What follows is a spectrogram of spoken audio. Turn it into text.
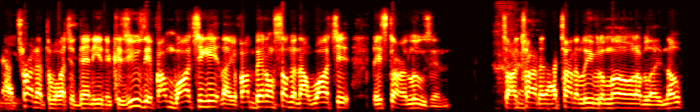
and I try not to watch it then either, because usually if I'm watching it, like if I'm bet on something, I watch it, they start losing. So I try to I try to leave it alone. I'll be like, nope,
